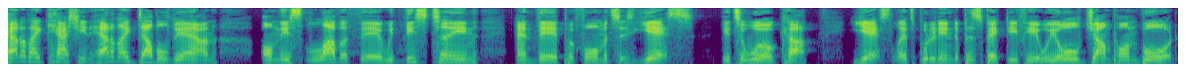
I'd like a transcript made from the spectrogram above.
How do they cash in? How do they double down on this love affair with this team and their performances? Yes, it's a World Cup. Yes, let's put it into perspective here. We all jump on board.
